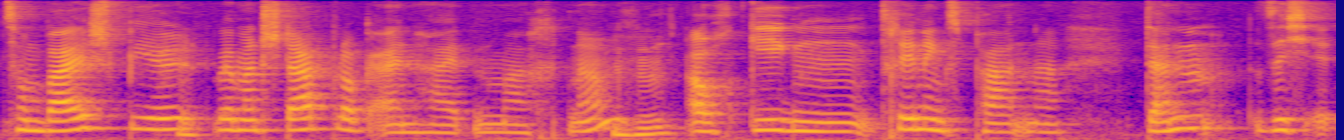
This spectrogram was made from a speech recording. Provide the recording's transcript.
zum Beispiel, wenn man Startblock-Einheiten macht, ne? Mhm. auch gegen Trainingspartner, dann sich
